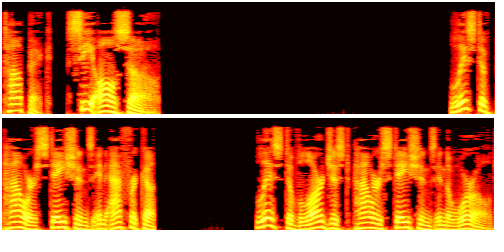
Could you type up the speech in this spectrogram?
Topic: See also List of power stations in Africa. List of largest power stations in the world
